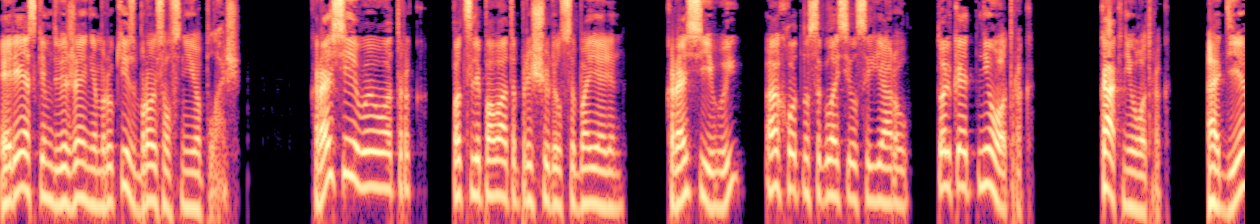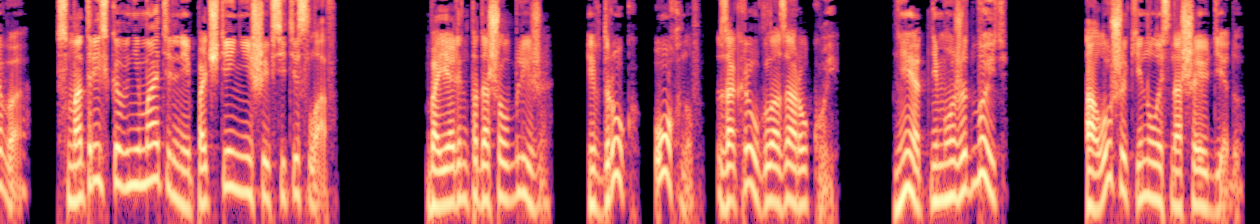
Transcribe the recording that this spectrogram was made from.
и резким движением руки сбросил с нее плащ. «Красивый отрок», — подслеповато прищурился боярин. «Красивый», — охотно согласился Ярл. «Только это не отрок». «Как не отрок?» «А дева? Смотрись-ка внимательней, почтеннейший Всетислав». Боярин подошел ближе и вдруг, охнув, закрыл глаза рукой. «Нет, не может быть!» Алуша кинулась на шею деду.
